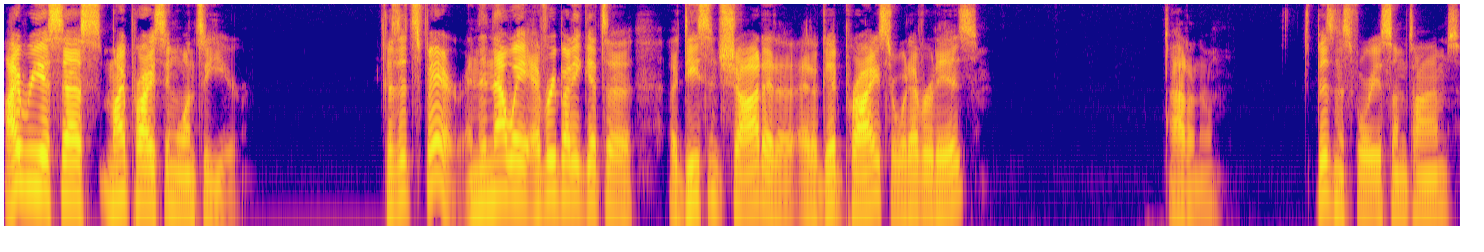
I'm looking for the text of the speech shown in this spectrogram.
I reassess my pricing once a year because it's fair. And then that way everybody gets a, a decent shot at a, at a good price or whatever it is. I don't know. It's business for you sometimes.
